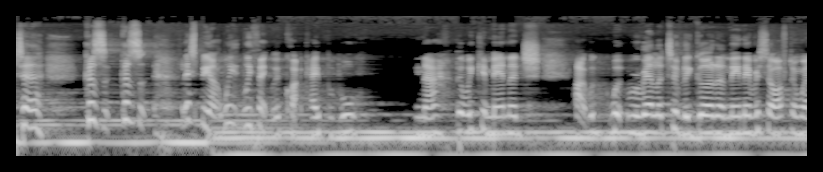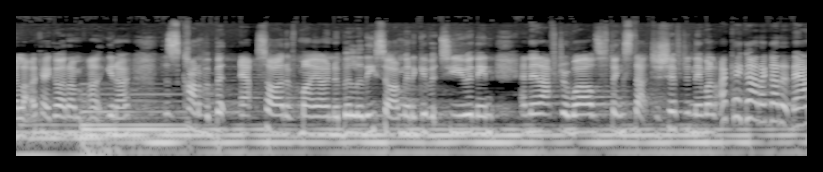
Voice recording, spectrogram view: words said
to, because because let's be honest, we, we think we're quite capable you know, that we can manage. Like we're, we're, relatively good, and then every so often we're like, okay, God, I'm, uh, you know, this is kind of a bit outside of my own ability, so I'm going to give it to you. And then, and then after a while, things start to shift, and then we're like, okay, God, I got it now.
